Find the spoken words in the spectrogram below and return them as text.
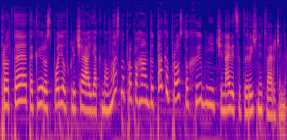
Проте такий розподіл включає як навмисну пропаганду, так і просто хибні чи навіть сатиричні твердження.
